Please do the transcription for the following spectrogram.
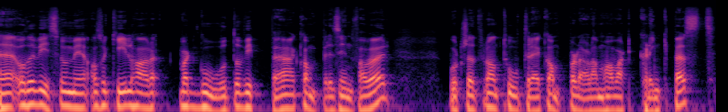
Eh, og det viser hvor mye Altså, Kiel har vært gode til å vippe kamper i sin favør. Bortsett fra to-tre kamper der de har vært klink best.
